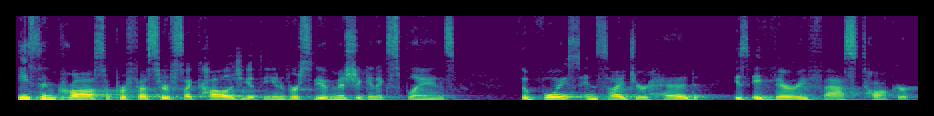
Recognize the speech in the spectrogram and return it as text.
Ethan Kross, a professor of psychology at the University of Michigan, explains the voice inside your head is a very fast talker.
